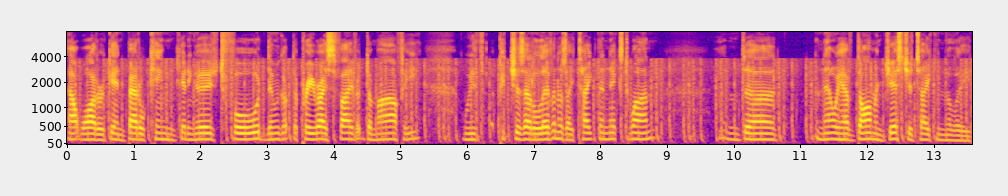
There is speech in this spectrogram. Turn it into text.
Out wider again, Battle King getting urged forward. Then we've got the pre-race favourite DeMurphy with pictures at 11 as they take the next one. And uh, now we have Diamond Gesture taking the lead.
